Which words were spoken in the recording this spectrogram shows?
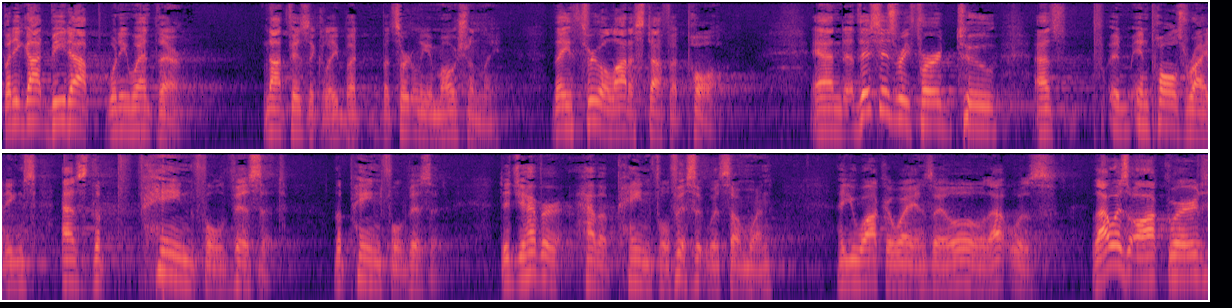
but he got beat up when he went there. Not physically, but, but certainly emotionally. They threw a lot of stuff at Paul. And this is referred to as in, Paul's writings as the painful visit. The painful visit. Did you ever have a painful visit with someone? And you walk away and say, "Oh, that was that was awkward."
